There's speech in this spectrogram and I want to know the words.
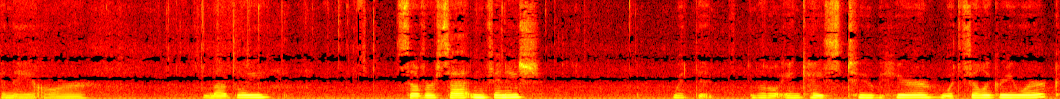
and they are lovely silver satin finish with the little encased tube here with filigree work.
